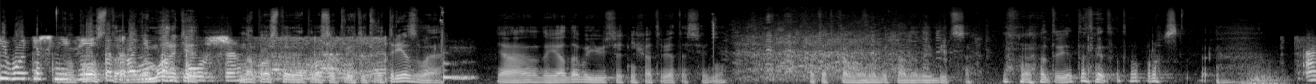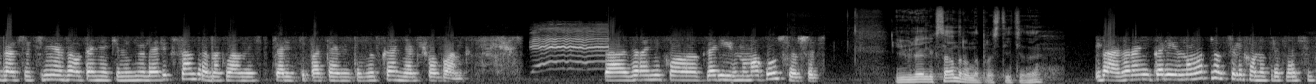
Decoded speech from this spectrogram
сегодняшний Вы день. просто, вы Позвоним можете попозже. на простой вопрос ответить? Вы трезвая? Я, я добьюсь от них ответа сегодня. Хоть от кого-нибудь надо добиться ответа на этот вопрос. Здравствуйте, меня зовут Анякина Юлия Александровна, главный специалист департамента взыскания Альфа-банк. Да, Веронику Гариевну могу услышать? Юлия Александровна, простите, да? Да, Веронику Гариевну можно к телефону пригласить?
